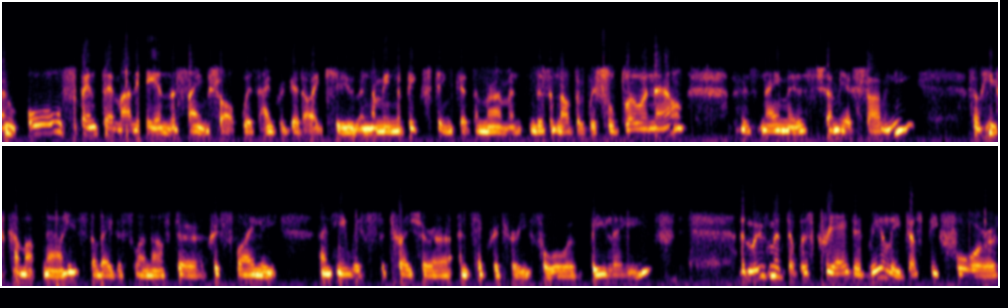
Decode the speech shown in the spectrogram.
who all spent their money in the same shop with AggregateIQ. And I mean, the big stink at the moment, there's another whistleblower now, whose name is Shamir Sanni. So he's come up now. He's the latest one after Chris Wylie and he was the treasurer and secretary for BeLeave. The movement that was created really just before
